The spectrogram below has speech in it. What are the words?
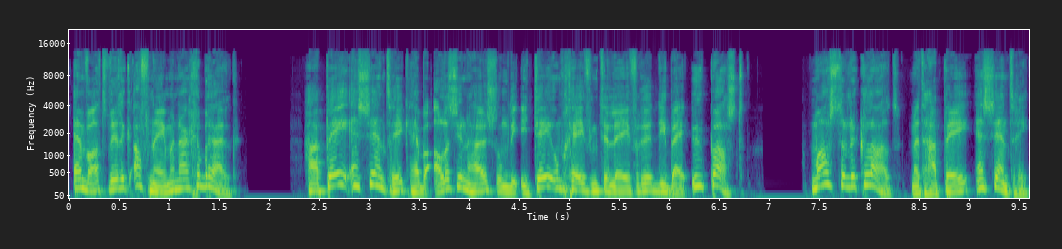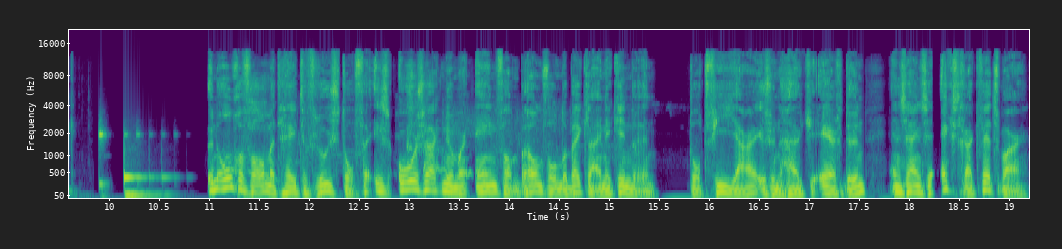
En wat wil ik afnemen naar gebruik? HP en Centric hebben alles in huis om de IT-omgeving te leveren die bij u past. Master the cloud met HP en Centric. Een ongeval met hete vloeistoffen is oorzaak nummer 1 van brandwonden bij kleine kinderen. Tot 4 jaar is hun huidje erg dun en zijn ze extra kwetsbaar.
